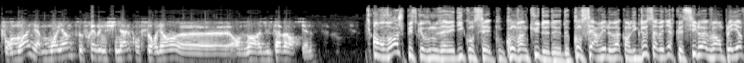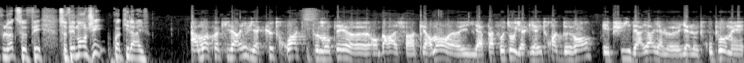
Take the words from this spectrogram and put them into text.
pour moi, il y a moyen de s'offrir une finale contre Lorient euh, en faisant un résultat à Valenciennes. En revanche, puisque vous nous avez dit qu'on s'est convaincu de, de, de, conserver le hack en Ligue 2, ça veut dire que si le hack va en playoff, le hack se fait se fait manger quoi qu'il arrive. À moi, quoi qu'il arrive, il y a que trois qui peut monter euh, en barrage. Clairement, euh, il n'y a pas photo. Il y a, les trois de devant, et puis derrière, il y a le, troupeau. Mais,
